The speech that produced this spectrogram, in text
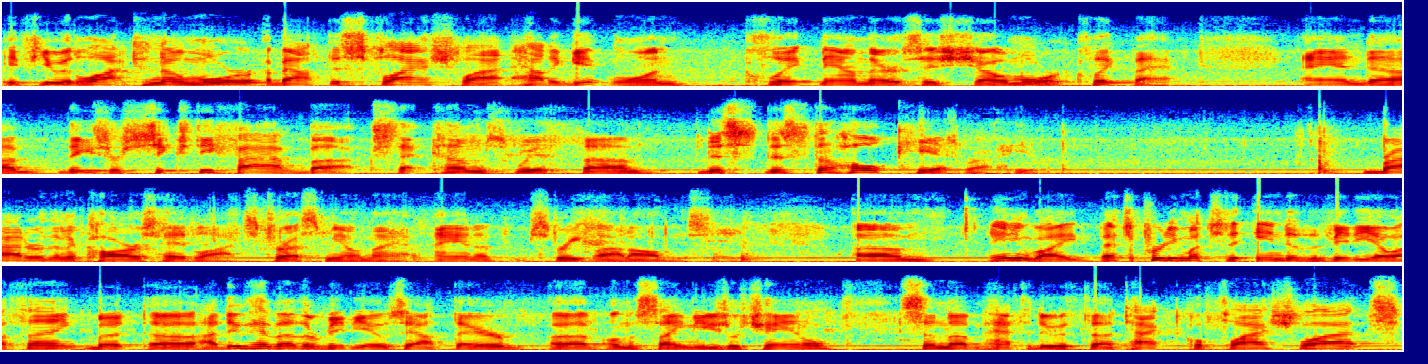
if you would like to know more about this flashlight, how to get one, click down there. It says Show More. Click that and uh, these are 65 bucks that comes with um, this this is the whole kit right here brighter than a car's headlights trust me on that and a street light obviously um, anyway that's pretty much the end of the video I think but uh, I do have other videos out there uh, on the same user channel. Some of them have to do with uh, tactical flashlights.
